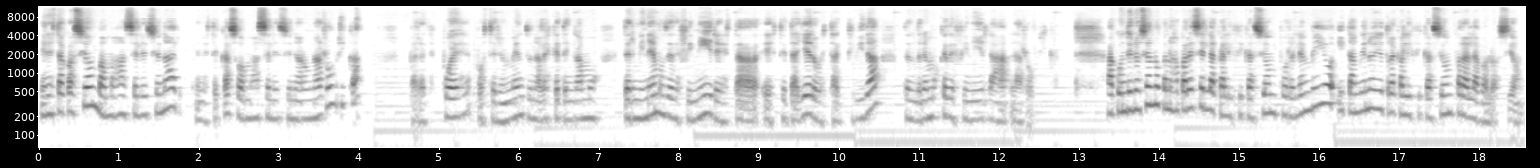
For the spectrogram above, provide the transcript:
En esta ocasión vamos a seleccionar, en este caso vamos a seleccionar una rúbrica para después, posteriormente, una vez que tengamos, terminemos de definir esta, este taller o esta actividad, tendremos que definir la, la rúbrica. A continuación lo que nos aparece es la calificación por el envío y también hay otra calificación para la evaluación.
